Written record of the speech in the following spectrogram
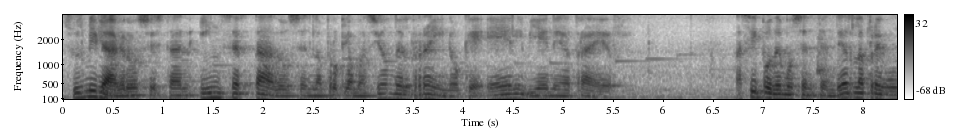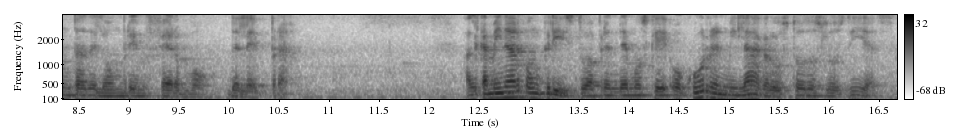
Sus milagros están insertados en la proclamación del reino que Él viene a traer. Así podemos entender la pregunta del hombre enfermo de lepra. Al caminar con Cristo aprendemos que ocurren milagros todos los días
